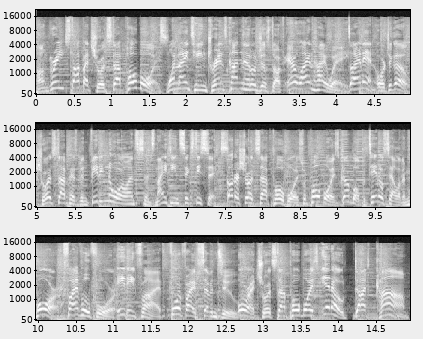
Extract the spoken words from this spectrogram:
Hungry? Stop at Shortstop Po' Boys, 119 Transcontinental just off Airline Highway. Dine in or to go. Shortstop has been feeding New Orleans since 1966. Go to Shortstop Po' Boys for Po' Boys, gumbo, potato salad, and more. 504-885-4572 or at shortstoppo'boysino.com.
